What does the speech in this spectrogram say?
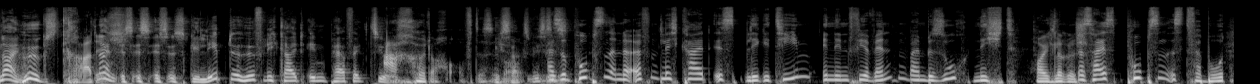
Nein. höchstgradig. Nein, es ist, es ist gelebte Höflichkeit in Perfektion. Ach, hör doch auf, das ist ich sag's wie es Also ist. Pupsen in der Öffentlichkeit ist legitim, in den vier Wänden beim Besuch nicht. heuchlerisch. Das heißt, Pupsen ist verboten.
